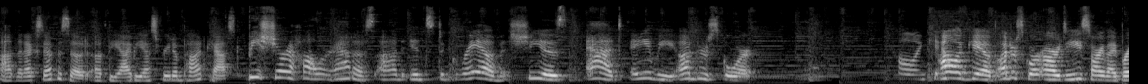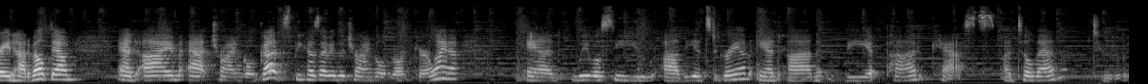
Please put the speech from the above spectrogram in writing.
on the next episode of the IBS Freedom Podcast. Be sure to holler at us on Instagram. She is at Amy underscore Colin Kim. Hollenkamp underscore RD. Sorry, my brain Yep. had a meltdown. And I'm at Triangle Guts because I'm in the Triangle of North Carolina. And we will see you on the Instagram and on the podcasts. Until then, toodaloo.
